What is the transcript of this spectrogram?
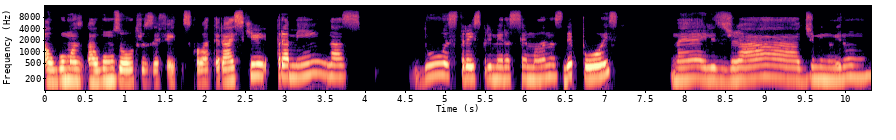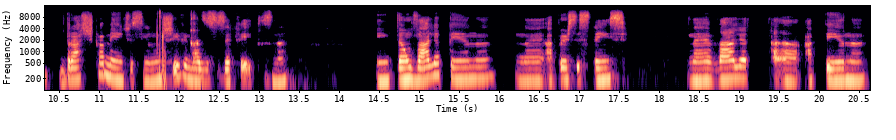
algumas, alguns outros efeitos colaterais que, para mim, nas duas, três primeiras semanas depois, né, eles já diminuíram drasticamente, assim, eu não tive mais esses efeitos, né. Então, vale a pena, né, a persistência, né? Vale a, a, pena,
